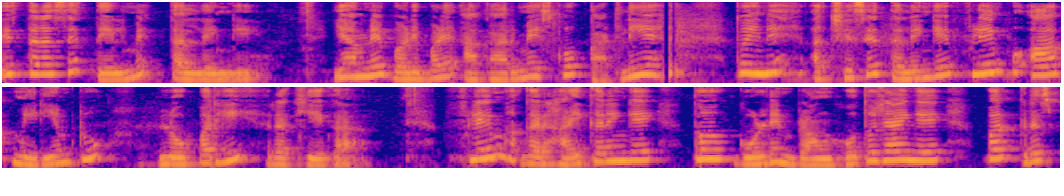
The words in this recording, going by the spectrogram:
इस तरह से तेल में तल लेंगे। ये हमने बड़े बड़े आकार में इसको काट लिए हैं। तो इन्हें अच्छे से तलेंगे। फ्लेम को आप मीडियम टू लो पर ही रखिएगा। फ्लेम अगर हाई करेंगे तो गोल्डन ब्राउन हो तो जाएँगे, पर क्रिस्प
